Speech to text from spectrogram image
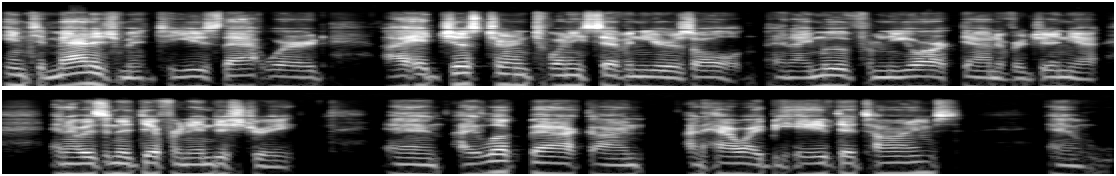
into management, to use that word, I had just turned 27 years old and I moved from New York down to Virginia and I was in a different industry. And I look back on, on how I behaved at times and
